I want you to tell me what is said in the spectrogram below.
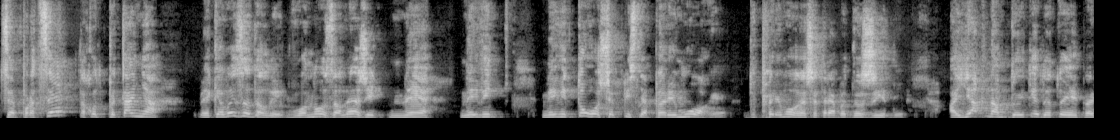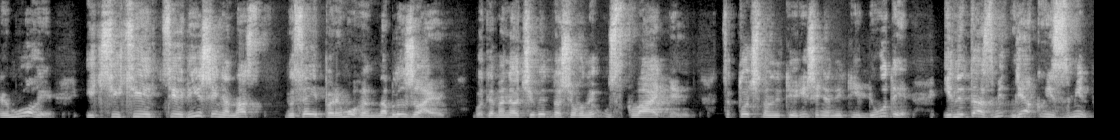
Це про це. Так от питання, яке ви задали, воно залежить не не від не від того, що після перемоги, до перемоги ще треба дожити, а як нам дойти до тієї перемоги, і ці, ці, ці рішення нас до цієї перемоги наближають. Бо для мене очевидно, що вони ускладнюють. Це точно не ті рішення, не ті люди, і не та змін, ніякої змін.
